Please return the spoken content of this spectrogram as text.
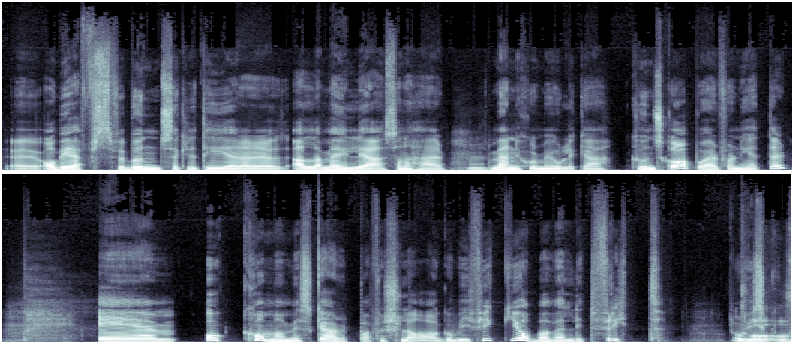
eh, ABFs förbundssekreterare, alla möjliga sådana här människor med olika kunskap och erfarenheter. Ehm, och komma med skarpa förslag och vi fick jobba väldigt fritt. Och vi Och, och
